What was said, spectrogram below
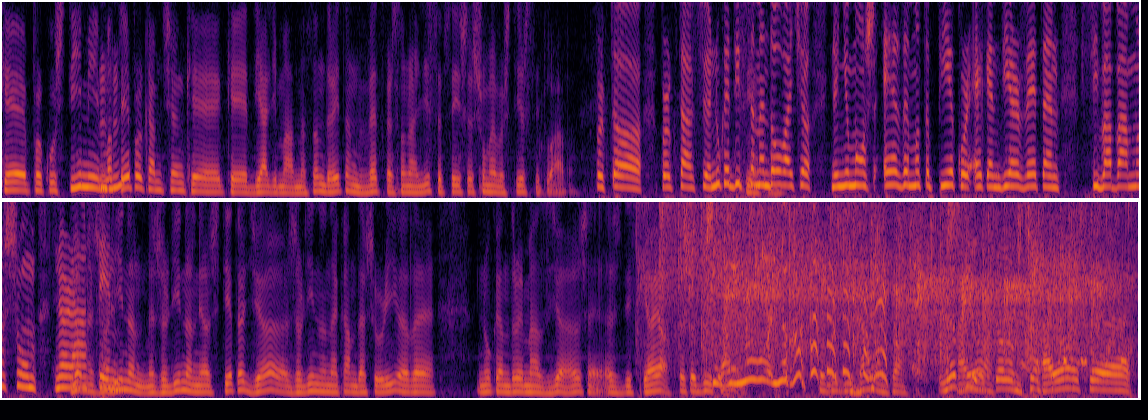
ke përkushtimi më tepër kam qenë ke djali i madh, me thënë drejtën vetë personalisht sepse ishte shumë e vështirë situata. Për këtë, për këtë arsye, nuk e di pse mendova që në një moshë edhe më të pjekur e ke ndjerë veten si baba më shumë në rastin. Jo, me Zholinën, me Zholinën është tjetër gjë, Zholinën e kam dashuri edhe nuk e ndërroj me asgjë, është, është diçka. Jo, jo, të të dy kam. Që ju, ju. Të të dy kam, po. Në dy, ajo, ajo është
